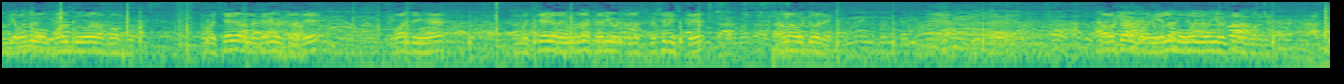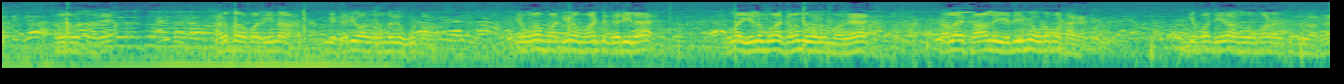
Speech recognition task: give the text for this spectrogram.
இங்கே வந்து உன் பருப்பு விவரம் பார்ப்போம். நம்ம சேகர் அண்ணன் கறி வெட்டுறாரு. பார்த்துங்க. நம்ம சேகர் இவர் தான் கறி வெட்டுறதுல ஸ்பெஷலிஸ்ட்டு நல்லா வெட்டுவார். நல்லா வெட்டுவார் பாருங்க. எலும்பு வாங்கி வாங்கி வெட்டுவார் பாருங்க. நல்லா வெட்டுவார். அடுத்தா பார்த்தீங்கன்னா இங்கே கறி வாங்க வந்திருக்க கூட்டம். இவங்களாம் பார்த்தீங்கன்னா மாட்டு கறியில் நல்லா எலும்புலாம் கலந்து வேணும்பாங்க. தலை கால் எதையுமே விட மாட்டாங்க. இங்கே பார்த்தீங்கன்னா அங்கே ஒரு மாடை எடுத்துட்டு இருக்காங்க.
